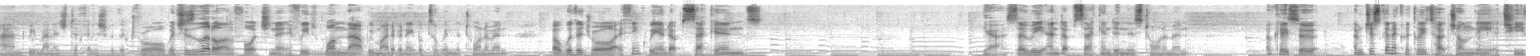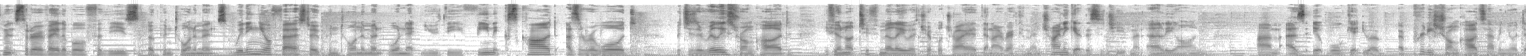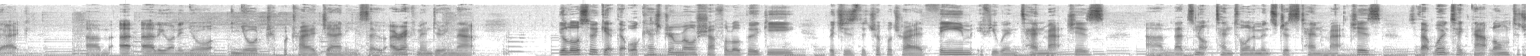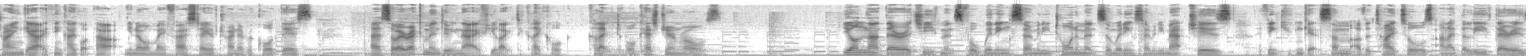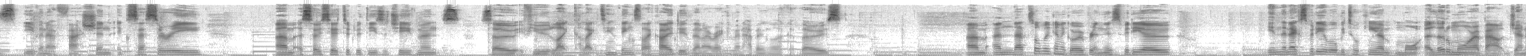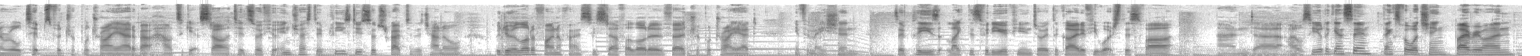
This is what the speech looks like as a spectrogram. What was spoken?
and we managed to finish with a draw, which is a little unfortunate. If we'd won that, we might have been able to win the tournament. But with a draw, I think we end up second. Yeah, so we end up second in this tournament. Okay, so I'm just going to quickly touch on the achievements that are available for these open tournaments. Winning your first open tournament will net you the Phoenix card as a reward, which is a really strong card. If you're not too familiar with Triple Triad, then I recommend trying to get this achievement early on, um, as it will get you a, a, pretty strong card to have in your deck um, uh, early on in your in your Triple Triad journey. So I recommend doing that. You'll also get the Orchestrion Roll Shuffle or Boogie, which is the Triple Triad theme if you win 10 matches. Um, that's not 10 tournaments, just 10 matches. So that won't take that long to try and get. I think I got that, you know, on my first day of trying to record this. Uh, so I recommend doing that if you like to collect, or collect Orchestrion rolls. Beyond that, there are achievements for winning so many tournaments and winning so many matches. I think you can get some other titles, and I believe there is even a fashion accessory um, associated with these achievements. So if you like collecting things like I do, then I recommend having a look at those. Um, and that's all we're going to go over in this video. In the next video, we'll be talking a, more, a little more about general tips for Triple Triad, about how to get started. So if you're interested, please do subscribe to the channel. We do a lot of Final Fantasy stuff, a lot of uh, Triple Triad information. So please like this video if you enjoyed the guide, if you watched this far. And uh, I will see you all again soon. Thanks for watching. Bye, everyone.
